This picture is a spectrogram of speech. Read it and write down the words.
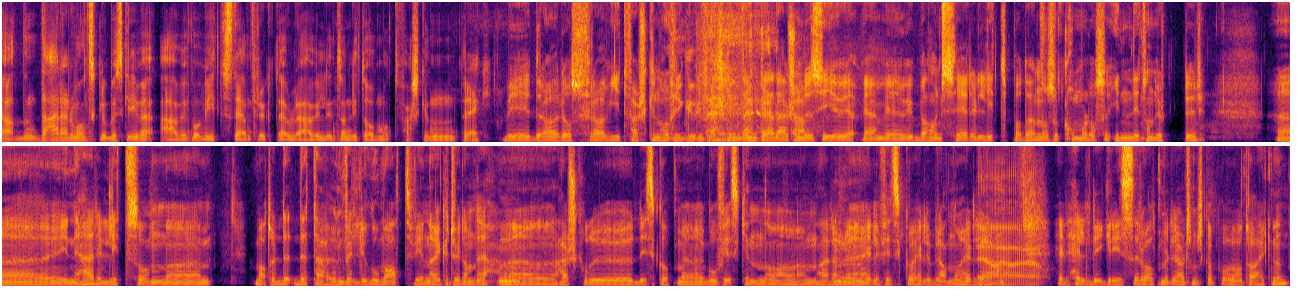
ja, Der er det vanskelig å beskrive. Er vi på hvit stenfrukt, er vi litt, sånn, litt over mot ferskenpreg? Vi drar oss fra hvit fersken over i gul fersken, tenker jeg. Det er som ja. du sier, vi, vi, balanserer litt på den. Og så kommer det også inn litt sånn urter uh, inni her. Litt sånn uh, dette er jo en veldig god matvin, det er ikke tvil om det. Mm. Uh, her skal du diske opp med godfisken, og her er det mm. hellefisk og hellebrann og helle, ja, heldiggriser og alt mulig rart som skal på tallerkenen.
